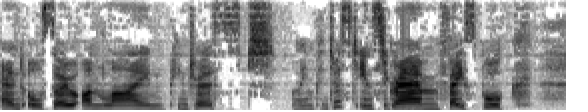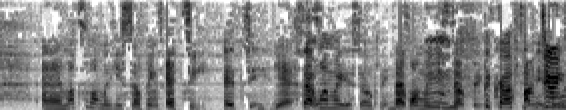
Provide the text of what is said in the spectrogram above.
and also online Pinterest. I mean, Pinterest, Instagram, Facebook, and what's the one with you sell things? Etsy. Etsy. Yes. That one where you sell things. That one where you Mm, sell things. The crafty I'm people. doing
